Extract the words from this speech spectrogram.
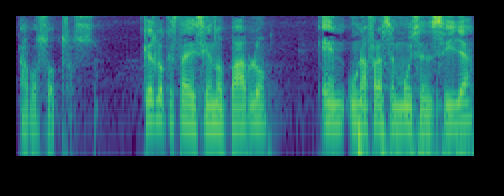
a vosotros. ¿Qué es lo que está diciendo Pablo en una frase muy sencilla?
